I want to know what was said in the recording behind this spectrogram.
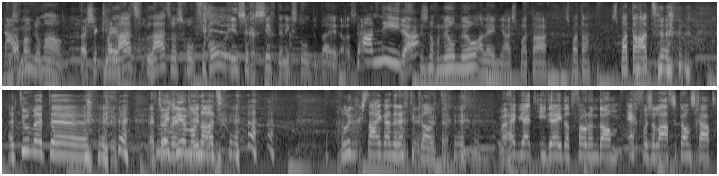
Nou, Ja, maar- niet normaal. Maar laatst, laatst was gewoon vol in zijn gezicht en ik stond erbij. Dat was echt- Ah, niet. Het is nog 0-0, alleen ja, Sparta, Sparta, Sparta had... en toen werd, eh toen werd werd je helemaal nat. Gelukkig sta ik aan de rechterkant. Maar heb jij het idee dat Volendam echt voor zijn laatste kans gaat?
